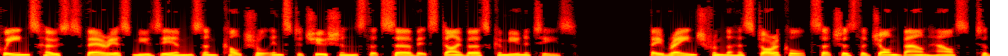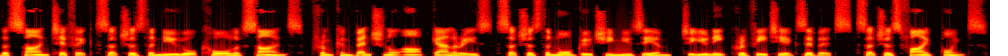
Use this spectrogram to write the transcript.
Queens hosts various museums and cultural institutions that serve its diverse communities. They range from the historical such as the John Bowne House to the scientific such as the New York Hall of Science, from conventional art galleries such as the Noguchi Museum to unique graffiti exhibits such as Five Points.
